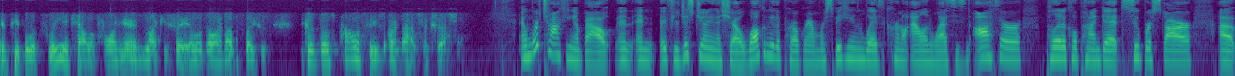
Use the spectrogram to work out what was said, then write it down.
and people are fleeing California and like you say, Illinois and other places because those policies are not successful. And we're talking about, and, and if you're just joining the show, welcome to the program. We're speaking with Colonel Allen West. He's an author, political pundit, superstar. Uh,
